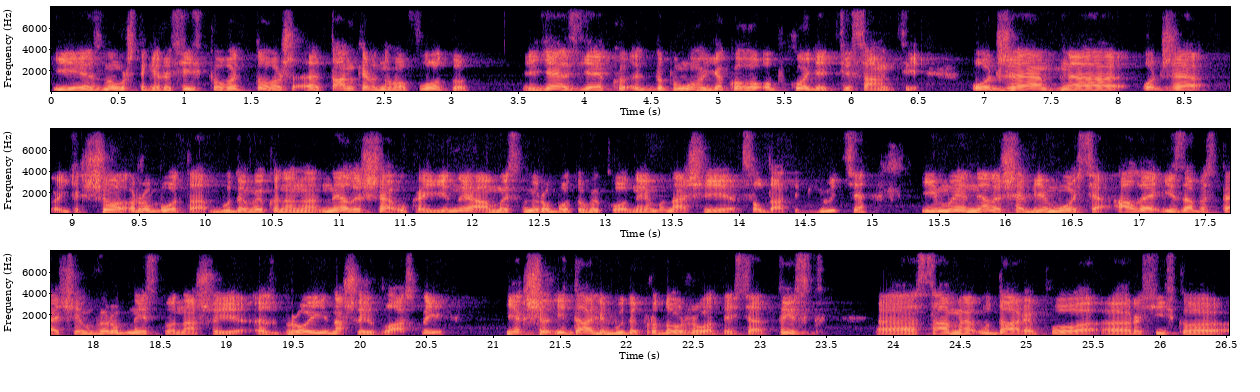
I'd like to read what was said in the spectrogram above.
і знову ж таки російського того ж е, танкерного флоту, я- з допомогою якого обходять ці санкції. Отже, е, отже, якщо робота буде виконана не лише Україною, а ми свою роботу виконуємо, наші солдати б'ються, і ми не лише б'ємося, але і забезпечуємо виробництво нашої е, зброї, нашої власної. Якщо і далі буде продовжуватися тиск е, саме удари по російсько,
